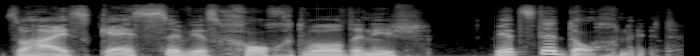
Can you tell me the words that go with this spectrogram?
So heiß gegessen, wie es gekocht worden ist, wird es dann doch nicht.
